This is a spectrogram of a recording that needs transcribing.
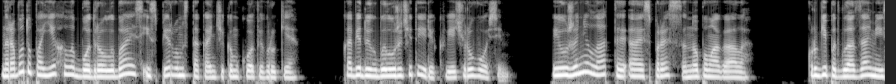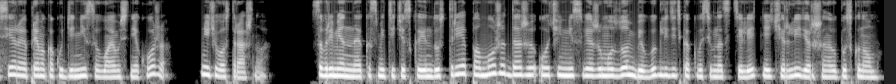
На работу поехала, бодро улыбаясь и с первым стаканчиком кофе в руке. К обеду их было уже четыре, к вечеру восемь. И уже не латте, а эспрессо, но помогало. Круги под глазами и серая, прямо как у Дениса в моем сне кожа? Ничего страшного. Современная косметическая индустрия поможет даже очень несвежему зомби выглядеть как 18-летняя черлидерша на выпускном.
